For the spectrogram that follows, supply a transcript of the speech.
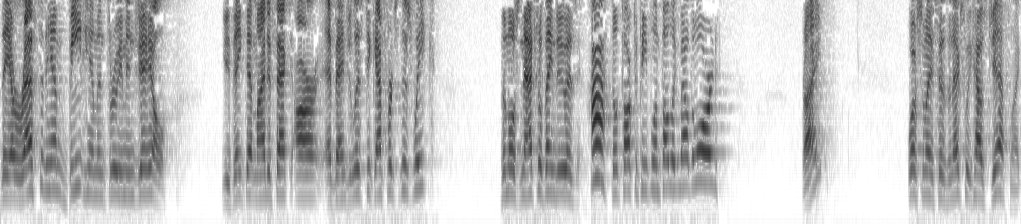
they arrested him, beat him, and threw him in jail. You think that might affect our evangelistic efforts this week? The most natural thing to do is, ah, don't talk to people in public about the Lord. Right? What if somebody says the next week, how's Jeff? Like,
